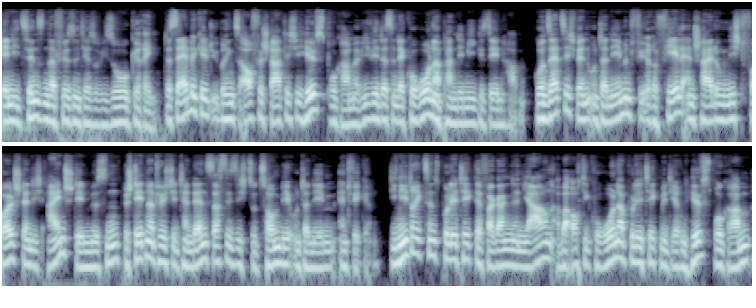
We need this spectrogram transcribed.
denn die Zinsen dafür sind ja sowieso gering. Dasselbe gilt übrigens auch für staatliche Hilfsprogramme, wie wir das in der Corona-Pandemie gesehen haben. Grundsätzlich, wenn Unternehmen für ihre Fehlentscheidungen nicht vollständig einstehen müssen, besteht natürlich die Tendenz, dass sie sich zu Zombie-Unternehmen entwickeln. Die Niedrigzinspolitik der vergangenen Jahren, aber auch die Corona-Politik mit ihren ihren Hilfsprogrammen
